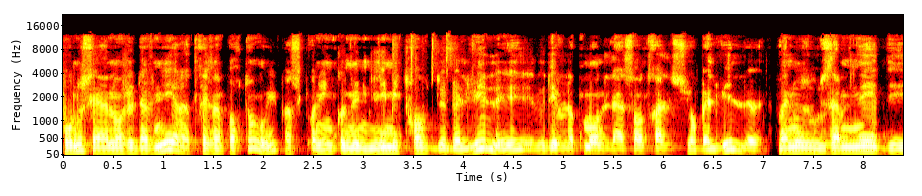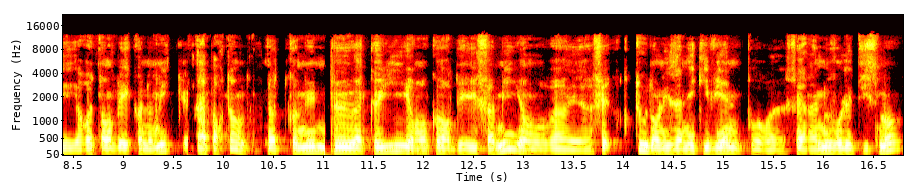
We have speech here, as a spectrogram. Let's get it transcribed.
Pour nous, c'est un enjeu d'avenir très important, oui, parce qu'on est une commune limitrophe de Belleville et le développement de la centrale sur Belleville va nous amener des retombées économiques importantes. Notre commune peut accueillir encore des familles. On va faire tout dans les années qui viennent pour faire un nouveau lotissement.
